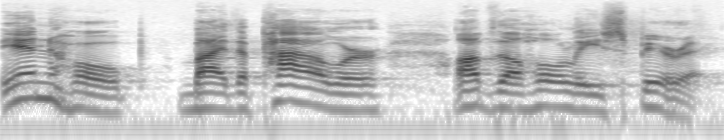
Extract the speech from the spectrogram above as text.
in hope by the power of the Holy Spirit.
